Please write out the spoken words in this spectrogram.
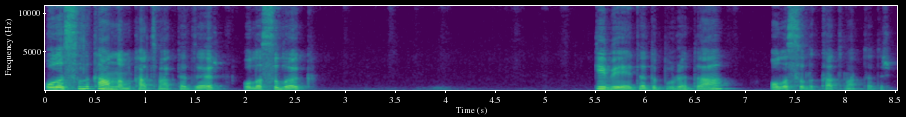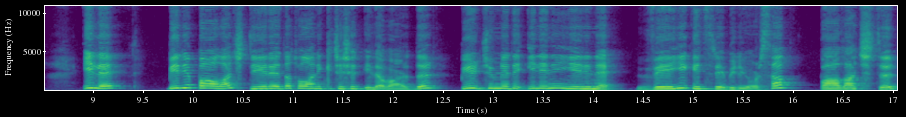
olasılık anlamı katmaktadır. Olasılık gibi edadı burada olasılık katmaktadır. İle biri bağlaç, diğeri edat olan iki çeşit ile vardır. Bir cümlede ilenin yerine v'yi getirebiliyorsak bağlaçtır.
